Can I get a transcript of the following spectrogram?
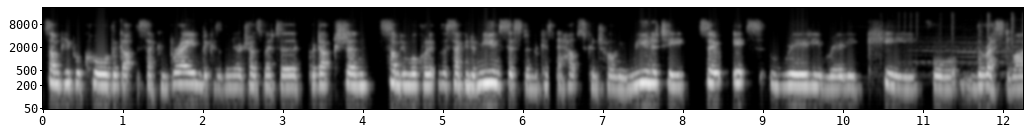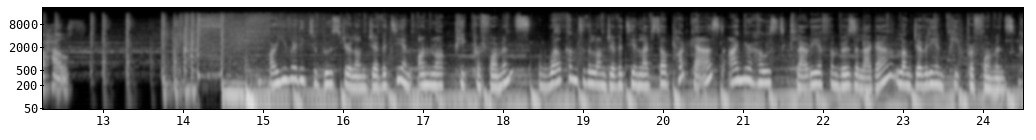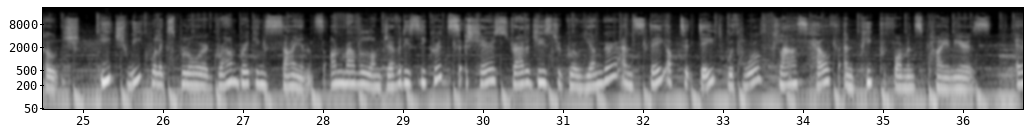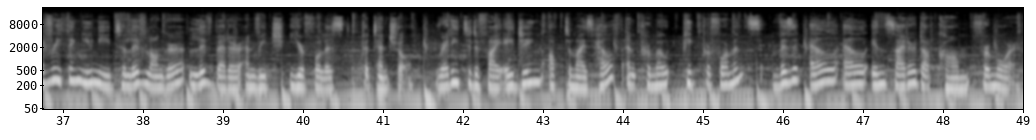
Some people call the gut the second brain because of the neurotransmitter production. Some people call it the second immune system because it helps control immunity. So it's really, really key for the rest of our health. Are you ready to boost your longevity and unlock peak performance? Welcome to the Longevity and Lifestyle Podcast. I'm your host, Claudia von Boeselager, Longevity and Peak Performance Coach. Each week, we'll explore groundbreaking science, unravel longevity secrets, share strategies to grow younger, and stay up to date with world class health and peak performance pioneers. Everything you need to live longer, live better, and reach your fullest potential. Ready to defy aging, optimize health, and promote peak performance? Visit llinsider.com for more.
